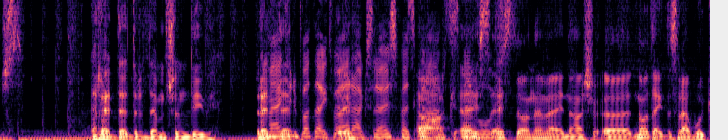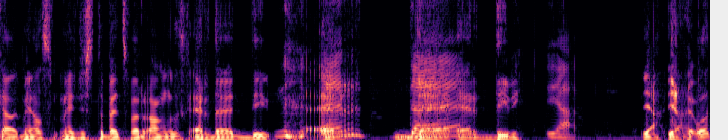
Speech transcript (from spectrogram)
mežģis. Red Dead Redemption 2. Red Mēģinu pateikt vairākas reizes pēc kārtas. Ok, es, es to nemēģināšu. Uh, noteikti tas varētu būt kā mēls mēģinājums, tāpēc var angliski RD2. RD. DR2. Jā. Jā, jā. Un,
